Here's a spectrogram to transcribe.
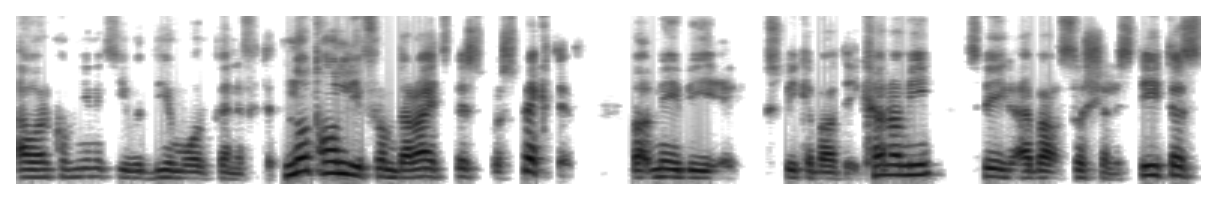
our community would be more benefited, not only from the rights based perspective, but maybe speak about the economy, speak about social status,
